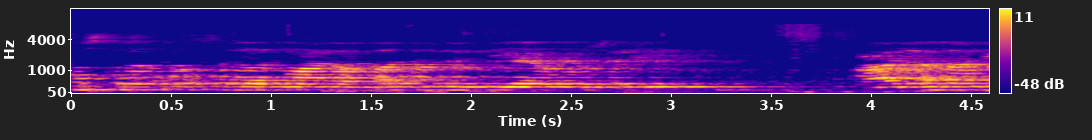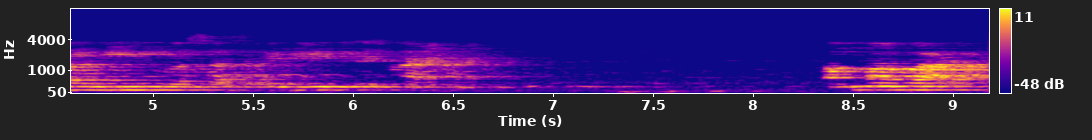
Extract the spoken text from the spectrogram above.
والسلام على خاتم والمرسلين وعلى وصحبه بعد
